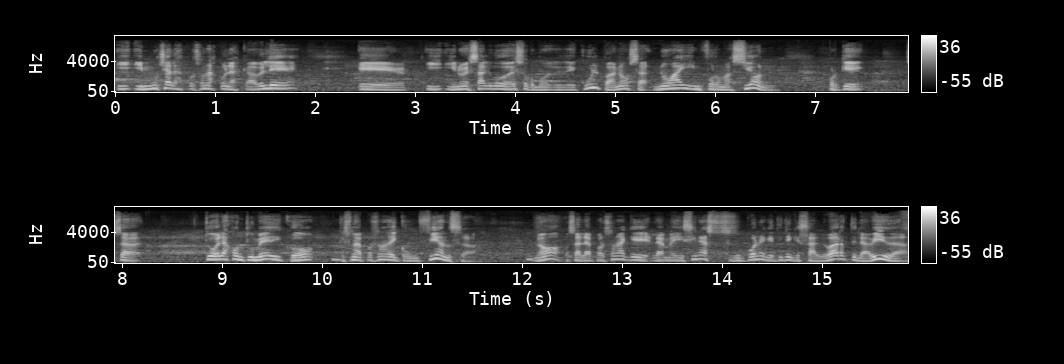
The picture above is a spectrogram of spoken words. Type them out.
y, muchas de las personas con las que hablé, eh, y, no es algo de eso como de, culpa, ¿no? O sea, no hay información. Porque, o sea, tú hablas con tu médico, que es una persona de confianza, ¿no? O sea, la persona que la medicina se supone que tiene que salvarte la vida.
